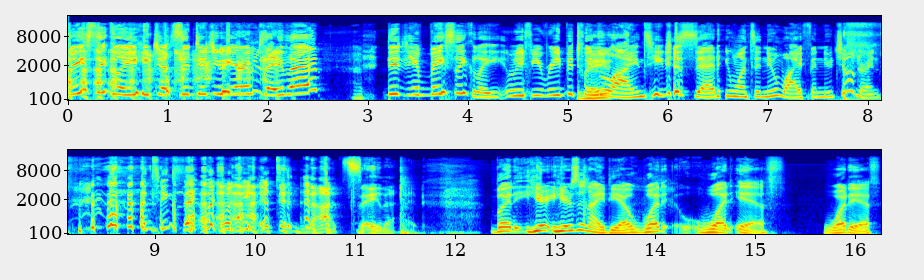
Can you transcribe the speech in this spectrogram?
Basically, he just said, "Did you hear him say that?" Did you basically, if you read between the lines, he just said he wants a new wife and new children. That's exactly what he I did not say that. But here here's an idea. What what if what if,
